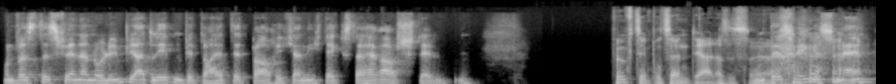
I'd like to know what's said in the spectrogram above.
Und was das für einen Olympiathleten bedeutet, brauche ich ja nicht extra herausstellen. 15 Prozent, ja, das ist. Äh Und deswegen ist mein,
